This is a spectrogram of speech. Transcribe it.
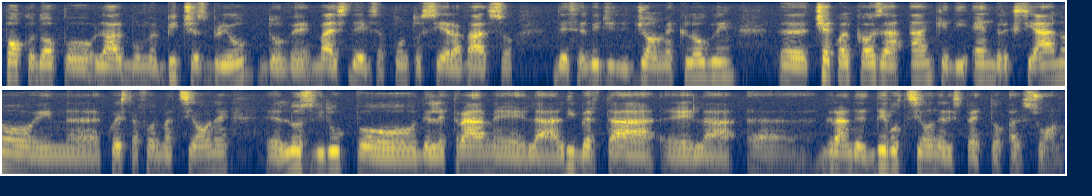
poco dopo l'album Beaches Brew, dove Miles Davis appunto si era valso dei servigi di John McLaughlin. Eh, c'è qualcosa anche di Hendrixiano in eh, questa formazione, eh, lo sviluppo delle trame, la libertà e la eh, grande devozione rispetto al suono.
